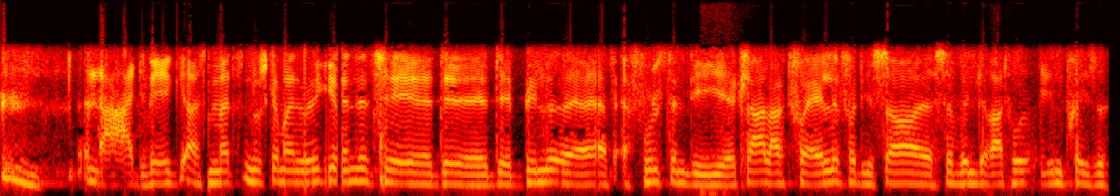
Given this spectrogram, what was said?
Nej, det vil ikke. Altså, man, nu skal man jo ikke vente til øh, det, det billede er, er fuldstændig øh, klarlagt for alle, fordi så, øh, så vil det ret hurtigt indpriset.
